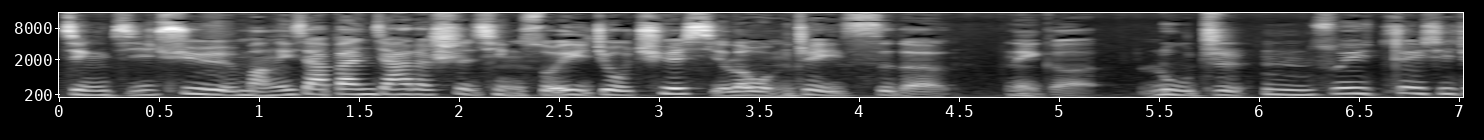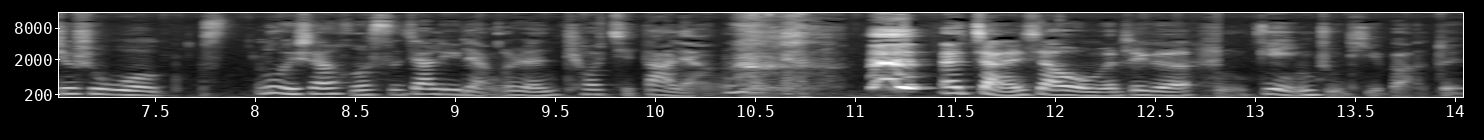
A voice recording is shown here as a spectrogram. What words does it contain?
紧急去忙一下搬家的事情，所以就缺席了我们这一次的那个录制。嗯，所以这期就是我路易山和斯嘉丽两个人挑起大梁，来讲一下我们这个嗯电影主题吧。对，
